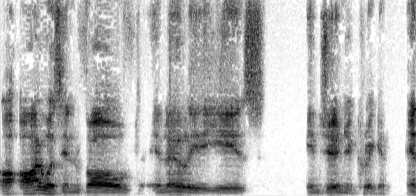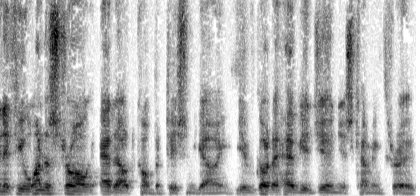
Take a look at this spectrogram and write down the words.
I, I was involved in earlier years in junior cricket. And if you want a strong adult competition going, you've got to have your juniors coming through.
